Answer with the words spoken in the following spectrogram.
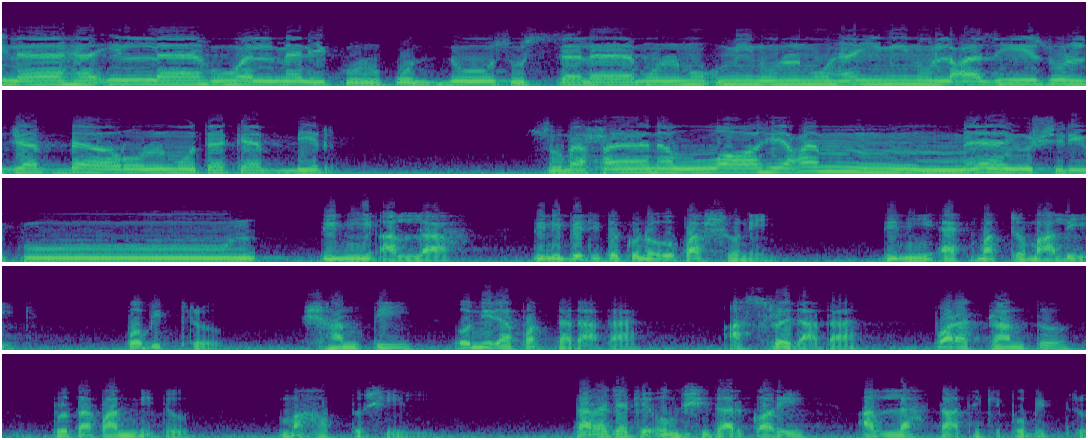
إله إلا هو الملك القدوس السلام المؤمن المهيمن العزيز الجبار المتكبر سبحان الله عما يشركون তিনি আল্লাহ তিনি ব্যতীত কোনো উপাস্য নেই তিনি একমাত্র মালিক পবিত্র শান্তি ও নিরাপত্তা দাতা আশ্রয়দাতা পরাক্রান্ত প্রতাপান্বিত মাহাত্মশীল তারা যাকে অংশীদার করে আল্লাহ তা থেকে পবিত্র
